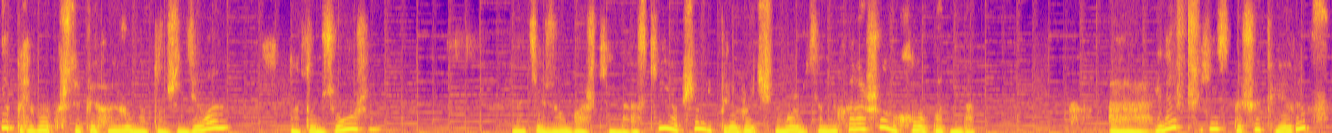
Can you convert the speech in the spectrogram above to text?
Я привык, что я прихожу на тот же диван, на тот же ужин, на те же рубашки и носки. И вообще мне привычно. Может быть, оно и хорошо, но хлопотно. А, и дальше есть большой перерыв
